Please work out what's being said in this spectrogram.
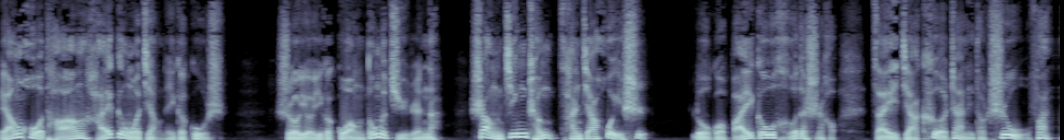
梁货堂还跟我讲了一个故事，说有一个广东的举人呐，上京城参加会试，路过白沟河的时候，在一家客栈里头吃午饭，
